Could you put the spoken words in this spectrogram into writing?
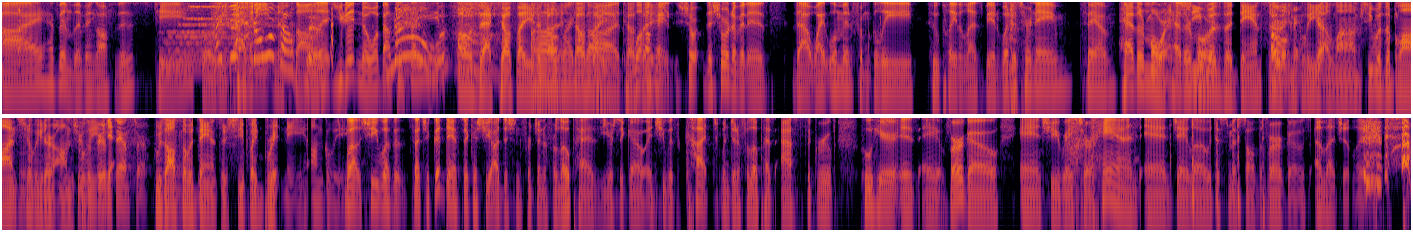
I have been living off this tea for a week. I, didn't haven't know eaten a about solid. this. You didn't know about this, Saeed? Oh, Zach, tell Saeed about oh my it. Tell god! Saeed. Tell well, Saeed. okay. Short. The short of it is that white woman from Glee who played a lesbian. What is her name? Sam. Heather Morris. Heather she Morris. was a dancer Oh, and okay. Glee Yeah. alum. She was a blonde Mm-hmm. cheerleader on She was Glee. a fierce Yes. dancer. Who's also a dancer. She played Brittany on Glee. Well, she wasn't such a good dancer because she auditioned for Jennifer Lopez years ago, and she was cut when Jennifer Lopez asked the group, "Who here is a Virgo?" And she raised her hand, and J Lo dismissed all the Virgos allegedly.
